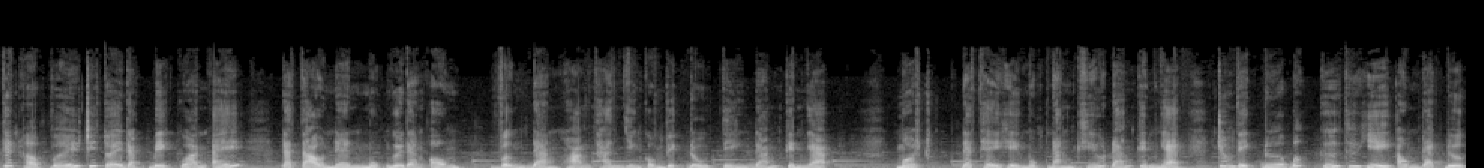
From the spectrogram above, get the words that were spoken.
kết hợp với trí tuệ đặc biệt của anh ấy đã tạo nên một người đàn ông vẫn đang hoàn thành những công việc đầu tiên đáng kinh ngạc. Musk đã thể hiện một năng khiếu đáng kinh ngạc trong việc đưa bất cứ thứ gì ông đạt được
